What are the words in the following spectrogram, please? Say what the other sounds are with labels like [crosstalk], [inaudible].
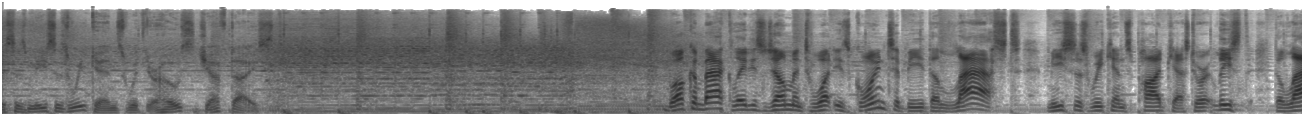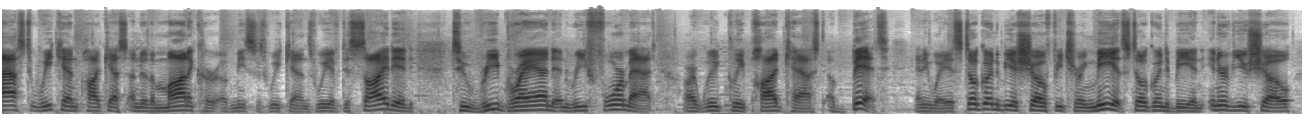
This is Mises Weekends with your host, Jeff Deist. Welcome back, ladies and gentlemen, to what is going to be the last Mises Weekends podcast, or at least the last weekend podcast under the moniker of Mises Weekends. We have decided to rebrand and reformat our weekly podcast a bit. Anyway, it's still going to be a show featuring me, it's still going to be an interview show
